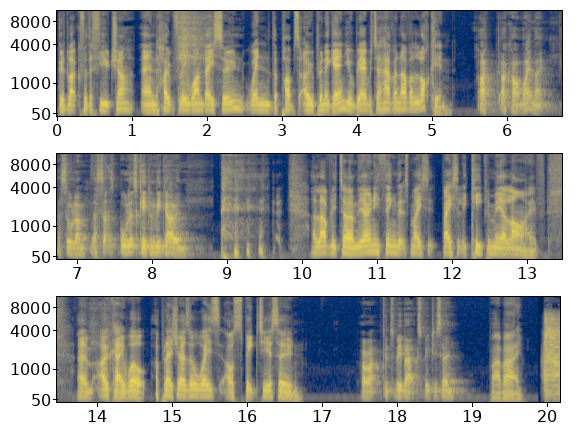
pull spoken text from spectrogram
good luck for the future. And hopefully, one day soon, when the pubs open again, you'll be able to have another lock in. I, I can't wait, mate. That's all. I'm, that's, that's all that's keeping me going. a lovely term. The only thing that's basically keeping me alive. Um, okay, well, a pleasure as always. I'll speak to you soon. All right, good to be back. Speak to you soon. Bye bye.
